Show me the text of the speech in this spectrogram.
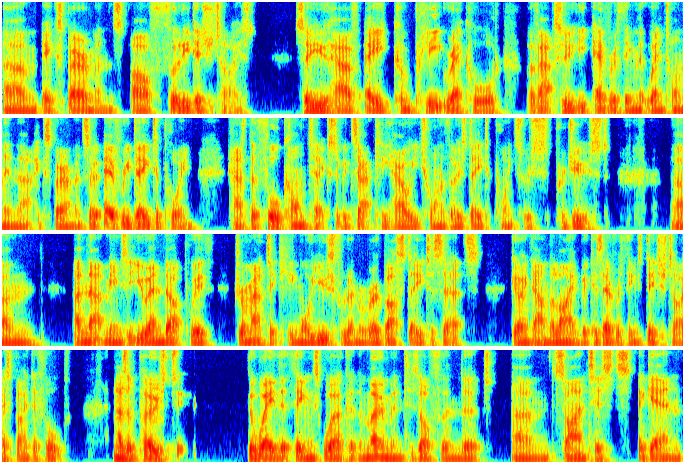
um, experiments are fully digitized. So you have a complete record of absolutely everything that went on in that experiment. So every data point has the full context of exactly how each one of those data points was produced. Um, and that means that you end up with dramatically more useful and robust data sets going down the line because everything's digitized by default mm-hmm. as opposed to the way that things work at the moment is often that um, scientists, again,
